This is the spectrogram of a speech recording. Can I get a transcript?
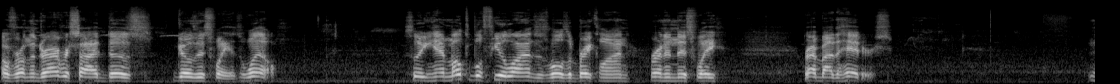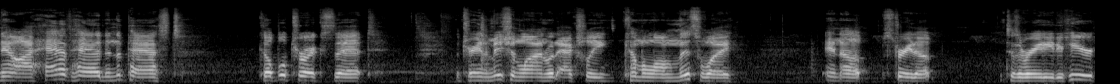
over on the driver's side does go this way as well. So you can have multiple fuel lines as well as a brake line running this way right by the headers. Now I have had in the past a couple trucks that the transmission line would actually come along this way and up, straight up to the radiator here.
